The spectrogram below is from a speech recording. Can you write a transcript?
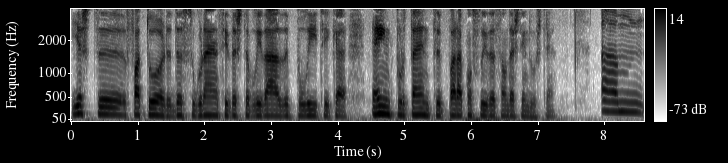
Este fator da segurança e da estabilidade política é importante para a consolidação desta indústria? Um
